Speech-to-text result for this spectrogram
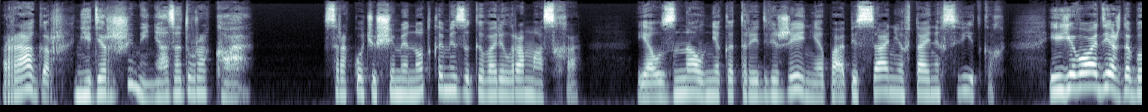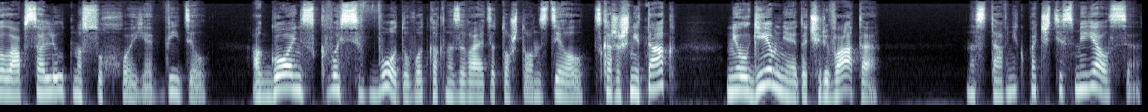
Рагор, не держи меня за дурака. С ракочущими нотками заговорил Рамасха. Я узнал некоторые движения по описанию в тайных свитках. И его одежда была абсолютно сухой, я видел. Огонь сквозь воду, вот как называется то, что он сделал. Скажешь, не так? Не лги мне, это чревато. Наставник почти смеялся.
